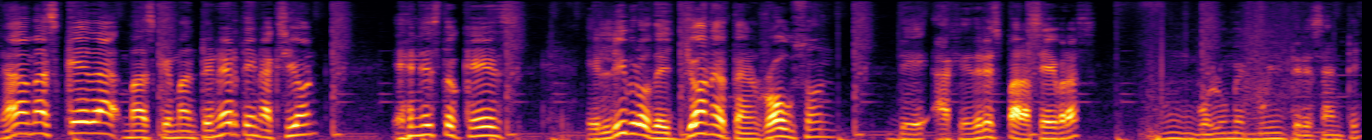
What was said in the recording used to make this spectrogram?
nada más queda más que mantenerte en acción en esto que es el libro de Jonathan Rawson de Ajedrez para Cebras, un volumen muy interesante,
